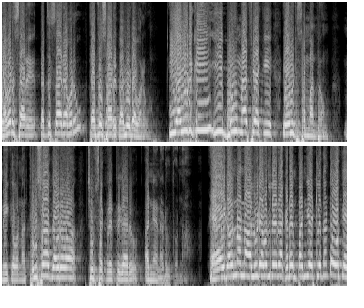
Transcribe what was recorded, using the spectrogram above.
ఎవరు సార్? పెద్ద సార్ ఎవరు? పెద్ద సారుకు అల్లుడు ఎవరు? ఈ అల్లుడికి ఈ భూ మాఫియాకి ఏమిటి సంబంధం? మీకు ఏమన్నా తెలుసా గౌరవ చీఫ్ సెక్రటరీ గారు అని నేను అడుగుతున్నా. ఐ డోంట్ నో నా అల్లుడు ఎవరు లేరు అక్కడేం పని చేయట్లేదంటే okay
